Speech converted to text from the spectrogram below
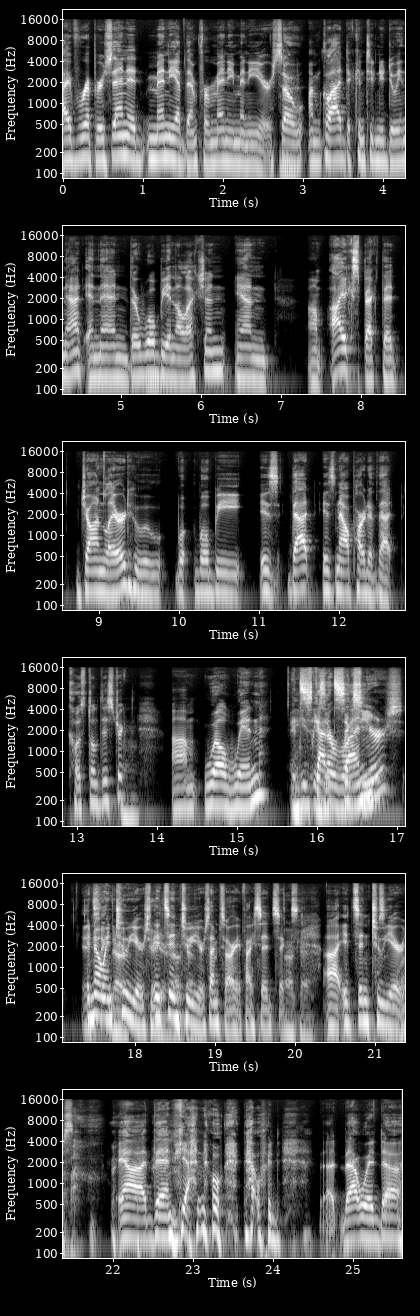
I've represented many of them for many many years. So Right. I'm glad to continue doing that, and then there will be an election, and um, I expect that John Laird, who w- will be is that is now part of that coastal district, um, will win. And he's got to run. six years. no, in two years. it's in two years. I'm sorry if I said six. Okay. Uh, it's in two years. uh, then yeah, no, that would that that would uh,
